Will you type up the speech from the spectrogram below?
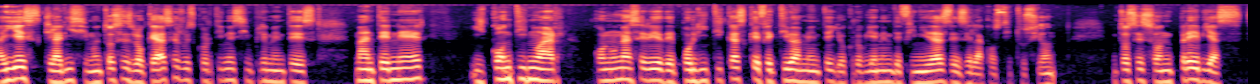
Ahí es clarísimo. Entonces, lo que hace Ruiz Cortines simplemente es mantener y continuar con una serie de políticas que efectivamente yo creo vienen definidas desde la Constitución. Entonces, son previas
